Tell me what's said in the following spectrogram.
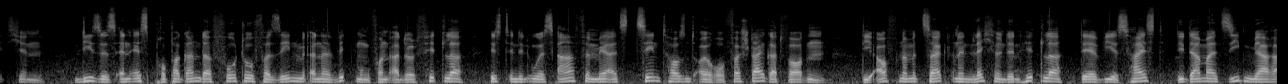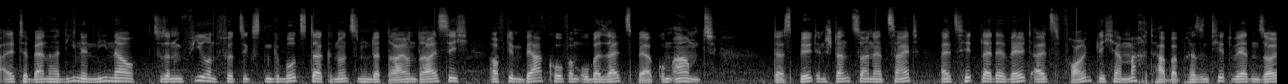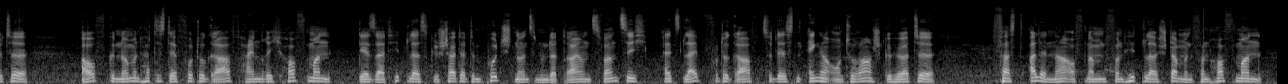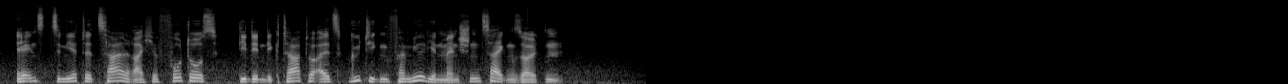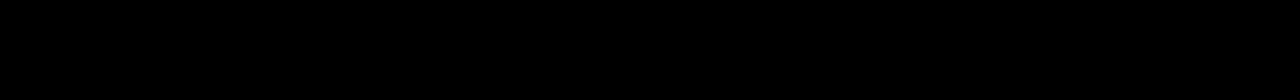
Mädchen. Dieses NS-Propagandafoto, versehen mit einer Widmung von Adolf Hitler, ist in den USA für mehr als 10.000 Euro versteigert worden. Die Aufnahme zeigt einen lächelnden Hitler, der, wie es heißt, die damals sieben Jahre alte Bernhardine Nienau zu seinem 44. Geburtstag 1933 auf dem Berghof am Obersalzberg umarmt. Das Bild entstand zu einer Zeit, als Hitler der Welt als freundlicher Machthaber präsentiert werden sollte. Aufgenommen hat es der Fotograf Heinrich Hoffmann, der seit Hitlers gescheitertem Putsch 1923 als Leibfotograf zu dessen enger Entourage gehörte. Fast alle Nahaufnahmen von Hitler stammen von Hoffmann. Er inszenierte zahlreiche Fotos, die den Diktator als gütigen Familienmenschen zeigen sollten.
